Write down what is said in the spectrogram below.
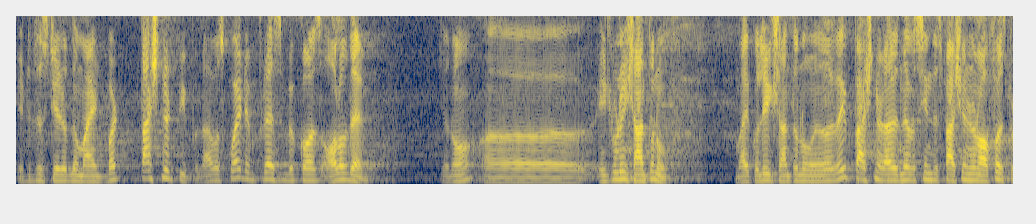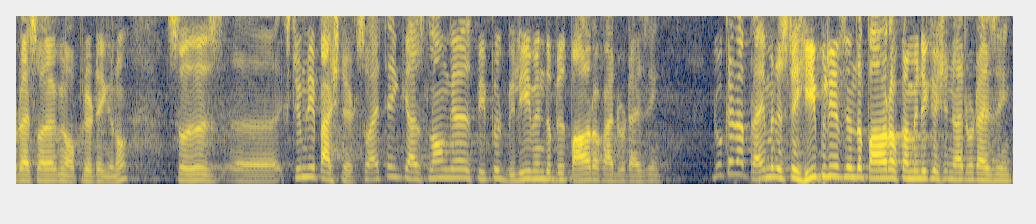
It is the state of the mind. But passionate people. I was quite impressed because all of them, you know, uh, including Shantanu, my colleague Shantanu, very passionate. I've never seen this passion in office today, so I've been operating, you know. So it was uh, extremely passionate. So I think as long as people believe in the power of advertising, look at our Prime Minister, he believes in the power of communication and advertising.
